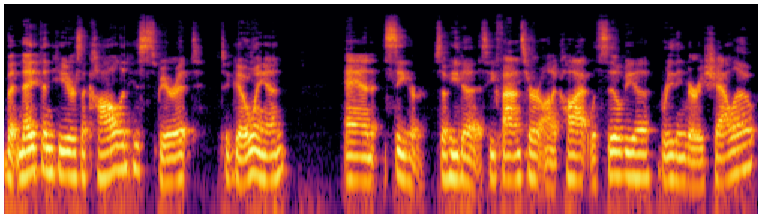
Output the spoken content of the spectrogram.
But Nathan hears a call in his spirit to go in and see her. So he does. He finds her on a cot with Sylvia, breathing very shallow,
